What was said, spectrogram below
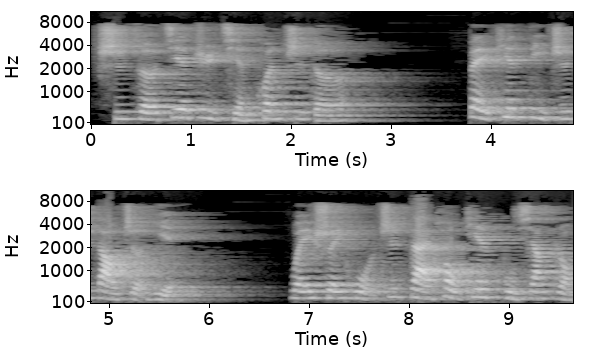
实则皆具乾坤之德，被天地之道者也。唯水火之在后天不相容，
